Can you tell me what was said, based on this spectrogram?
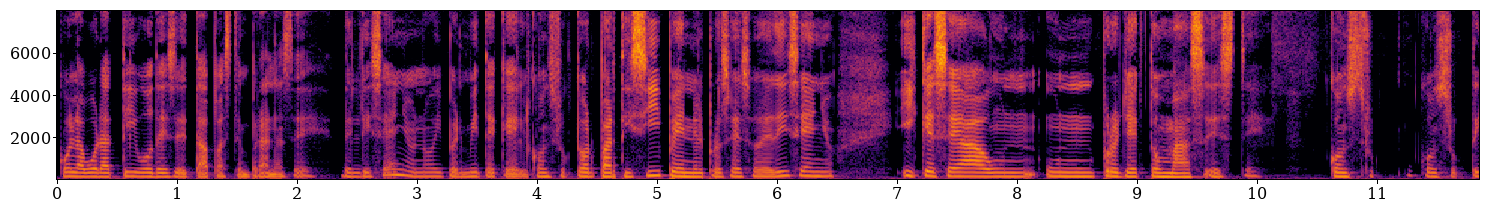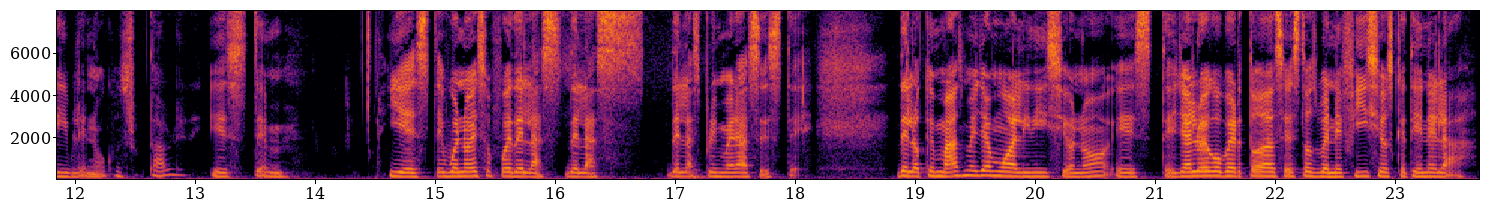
colaborativo desde etapas tempranas de, del diseño, ¿no? Y permite que el constructor participe en el proceso de diseño y que sea un, un proyecto más este, constructible, ¿no? Constructable. Este, y este, bueno, eso fue de las, de las, de las primeras, este, de lo que más me llamó al inicio, ¿no? Este, ya luego ver todos estos beneficios que tiene la,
